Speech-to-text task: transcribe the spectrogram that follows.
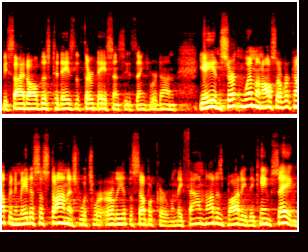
Beside all this, today is the third day since these things were done. Yea, and certain women also of our company made us astonished, which were early at the sepulchre. When they found not his body, they came saying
